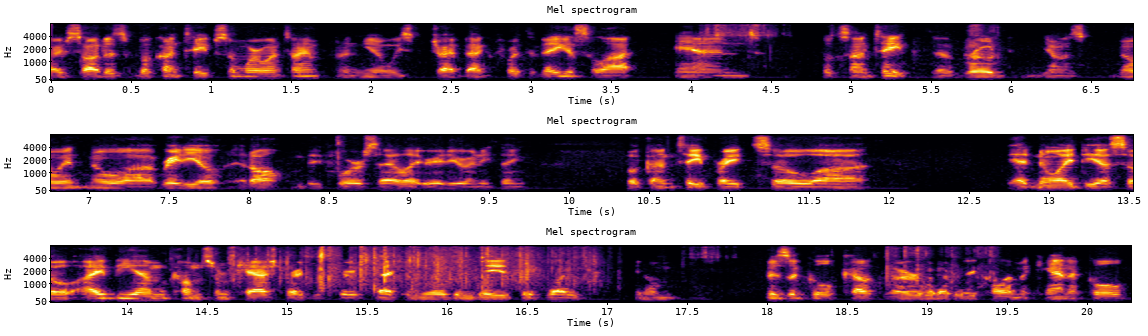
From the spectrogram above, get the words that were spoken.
I saw this book on tape somewhere one time, and you know we drive back and forth to Vegas a lot, and books on tape. The road, you know, is no no uh, radio at all before satellite radio or anything. Book on tape, right? So uh, had no idea. So IBM comes from cash registers back in the olden days of like you know physical cal- or whatever they call it, mechanical.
